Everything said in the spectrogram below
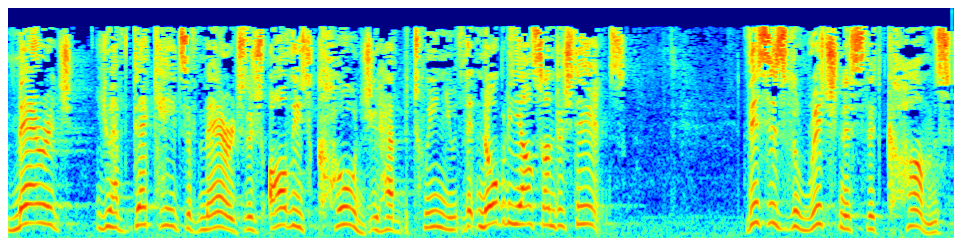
marriage, you have decades of marriage, there's all these codes you have between you that nobody else understands. This is the richness that comes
